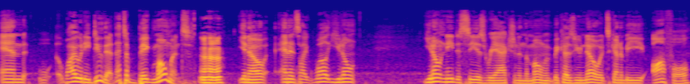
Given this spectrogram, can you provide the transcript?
And w- why would he do that? That's a big moment Uh huh. you know and it's like well you don't you don't need to see his reaction in the moment because you know it's going to be awful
